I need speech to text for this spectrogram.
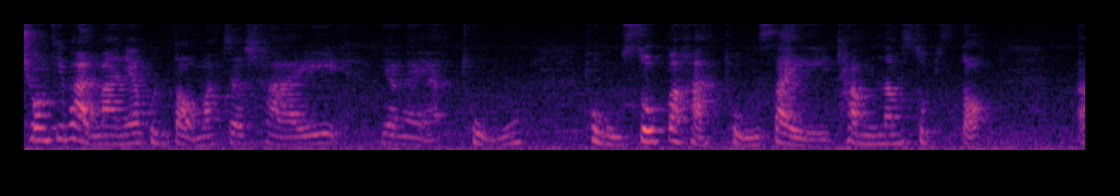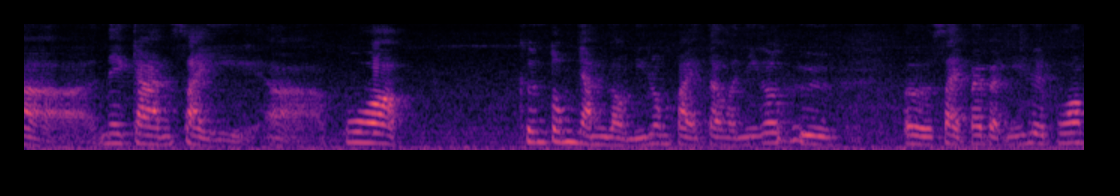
ช่วงที่ผ่านมาเนี่ยคุณต่อมักจะใช้ยังไงอะถุงถุงซุปอะค่ะ ถุงใส่ทำน้ำซุปสต๊อกอในการใส่พวกเครื่องต้มยำเหล่านี้ลงไป แต่วันนี้ก็คือเออใส่ไปแบบนี้เลยเพราะว่า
